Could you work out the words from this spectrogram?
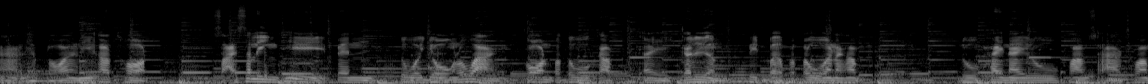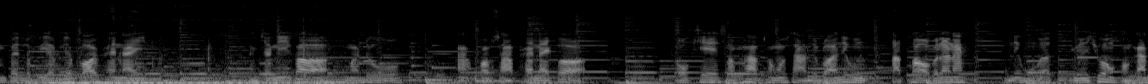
อ่าเรียบร้อยอันนี้ก็ถอดสายสลิงที่เป็นตัวโยงระหว่างกรอนประตูกับไอ้กระเดื่องปิดเปิดประตูนะครับ ดูภายในดูความสะอาดความเป็นระเบียบเรียบร้อยภายใน หลังจากนี้ก็มาดูความสะอาดภายในก็โอเคสภาพทำความสะอาดเรียบร้อยนี่ผมตัดต่อไปแล้วนะอันนี้ผมก็อยู่ในช่วงของการ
